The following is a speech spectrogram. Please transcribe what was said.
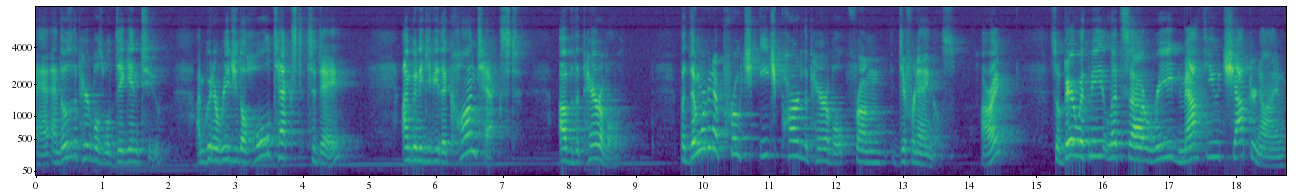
and, and those are the parables we'll dig into. I'm going to read you the whole text today. I'm going to give you the context of the parable, but then we're going to approach each part of the parable from different angles. All right? So bear with me. Let's uh, read Matthew chapter 9,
